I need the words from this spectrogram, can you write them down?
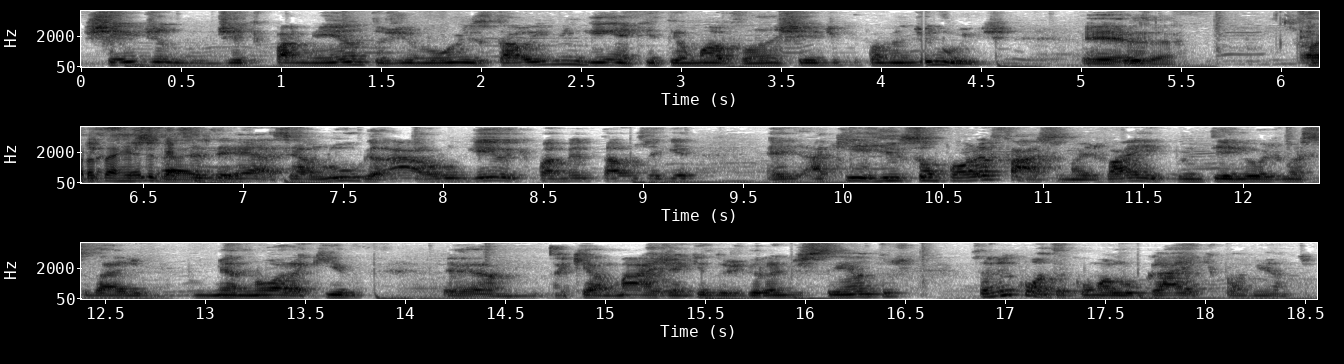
cheia de, de equipamentos de luz e tal, e ninguém aqui tem uma van cheia de equipamento de luz. É, Pois é. Fora da realidade. Você, é, você aluga, ah, aluguei o equipamento e tal, não sei o quê. É, Aqui em Rio de São Paulo é fácil, mas vai para o interior de uma cidade menor aqui, é, aqui à margem aqui dos grandes centros, você não encontra como alugar equipamento.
